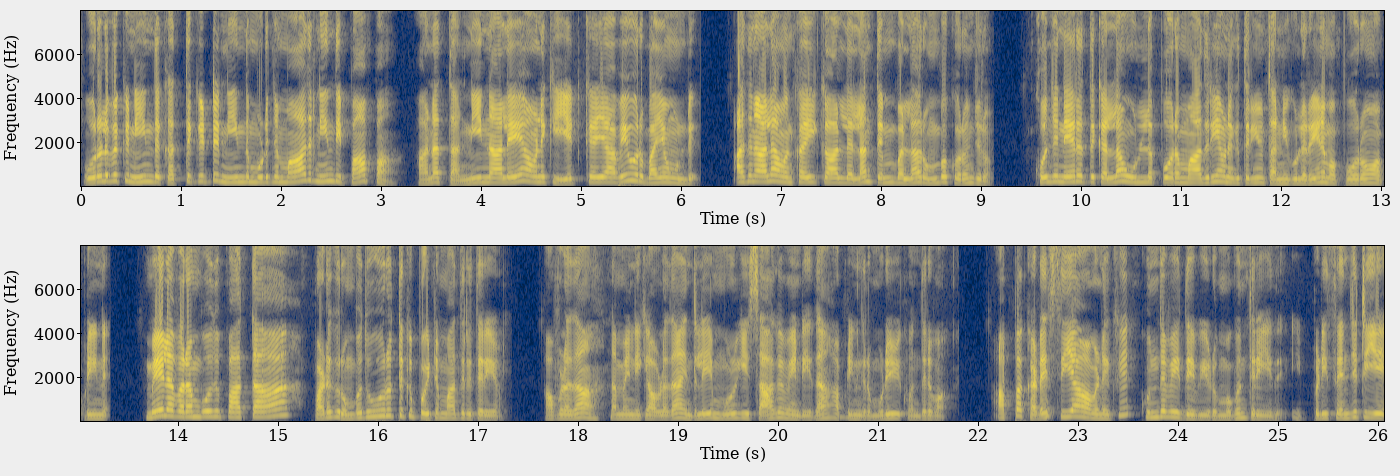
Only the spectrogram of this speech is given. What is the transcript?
ஓரளவுக்கு நீந்த கற்றுக்கிட்டு நீந்த முடிஞ்ச மாதிரி நீந்தி பார்ப்பான். ஆனால் தண்ணினாலே அவனுக்கு இயற்கையாகவே ஒரு பயம் உண்டு. அதனால அவன் கை காலிலெல்லாம் தெம்பெல்லாம் ரொம்ப குறைஞ்சிரும். கொஞ்ச நேரத்துக்கெல்லாம் உள்ளே போகிற மாதிரி அவனுக்கு தெரியும் தண்ணிக்குள்ளரே நம்ம போகிறோம் அப்படின்னு. மேலே வரும்போது பார்த்தா படகு ரொம்ப தூரத்துக்கு போயிட்ட மாதிரி தெரியும். அவ்வளோதான் நம்ம இன்னைக்கு அவ்வளோதான் இதுலேயே மூழ்கி சாக வேண்டியதா அப்படிங்கிற முடிவுக்கு வந்துடுவான் அப்போ கடைசியாக அவனுக்கு குந்தவை தேவியோட முகம் தெரியுது. இப்படி செஞ்சிட்டியே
